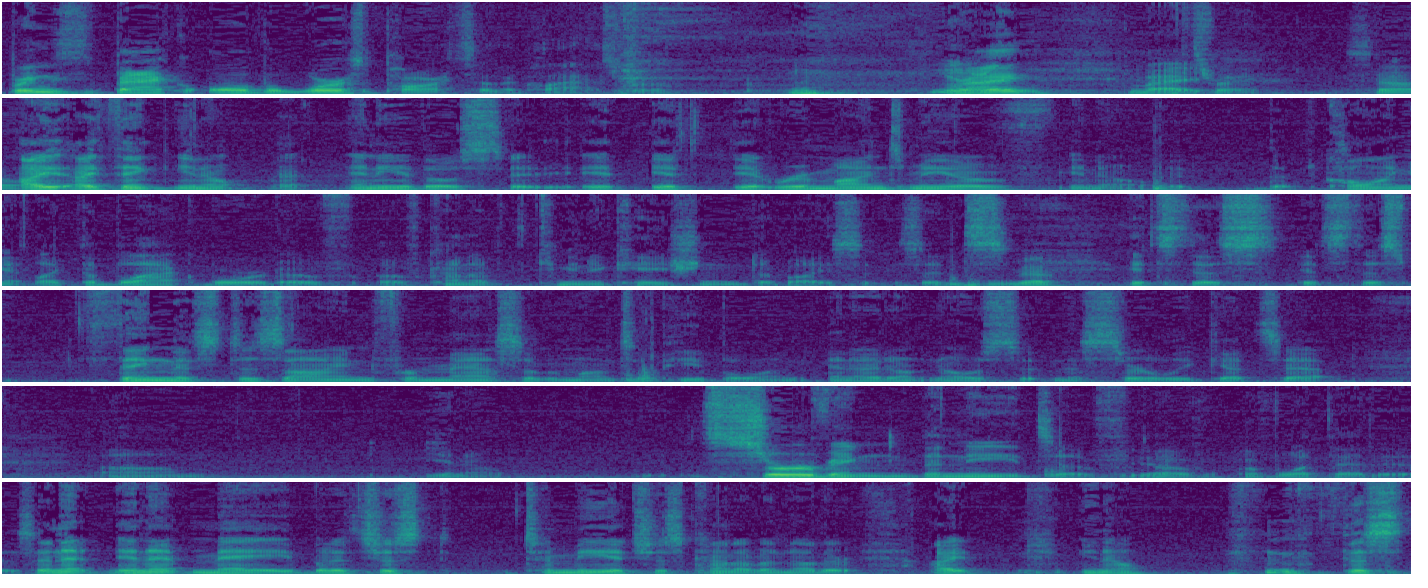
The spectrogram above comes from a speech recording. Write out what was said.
brings back all the worst parts of the classroom, Yeah. right? Right. That's right. So I, I think you know any of those. It, it, it reminds me of you know it, that calling it like the blackboard of, of kind of communication devices. It's Yeah. it's this it's this thing that's designed for massive amounts of people, and, and I don't know if it necessarily gets at um, you know serving the needs of, Yeah. of, of what that is, and it and it may, but it's just to me it's just kind of another I you know. this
